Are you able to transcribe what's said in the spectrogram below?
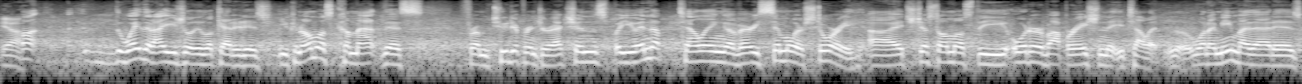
yeah. Well, the way that I usually look at it is you can almost come at this from two different directions, but you end up telling a very similar story. Uh, it's just almost the order of operation that you tell it. What I mean by that is,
